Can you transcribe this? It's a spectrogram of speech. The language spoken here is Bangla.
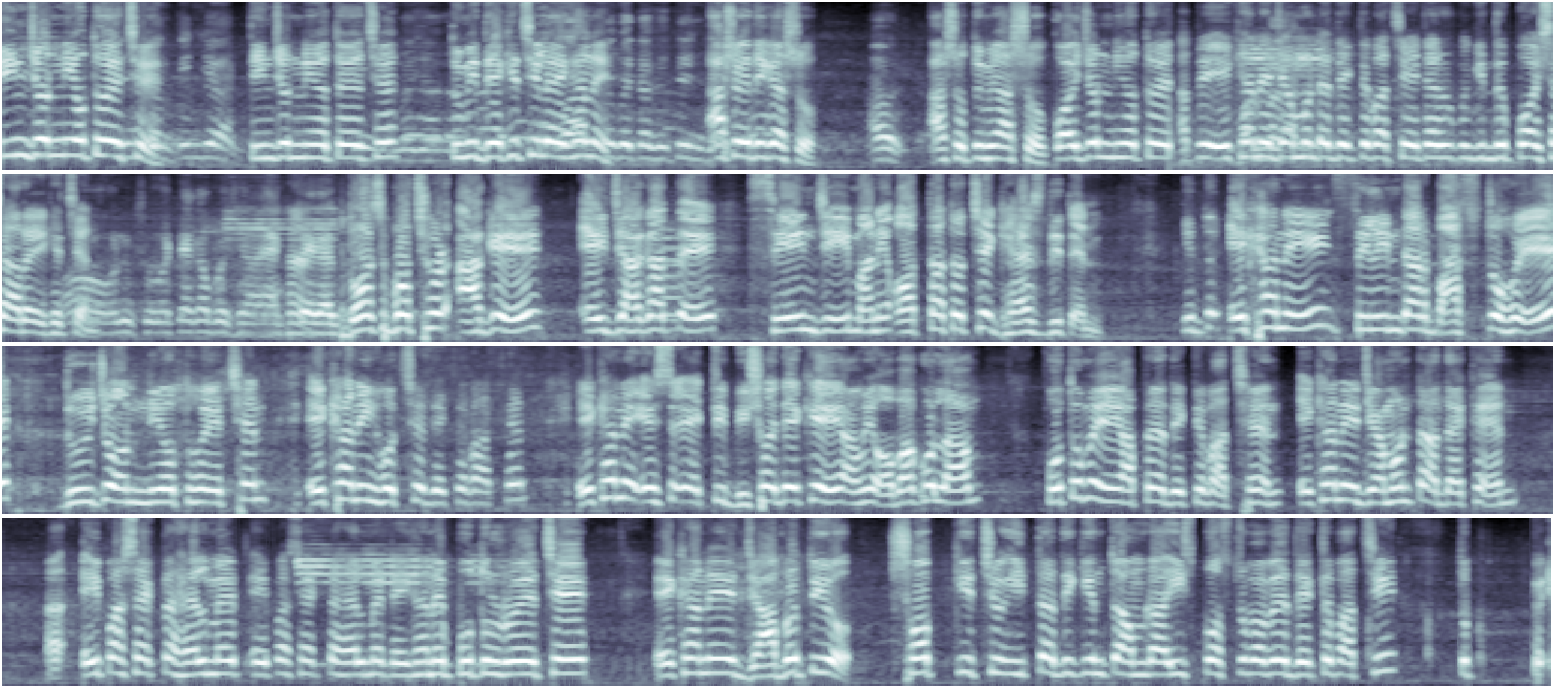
তিনজন নিহত হয়েছে? তিনজন নিহত হয়েছে? তুমি দেখেছিলে এখানে? আসো এদিকে আসো। আসো তুমি আসো। কয়জন নিহত হয়ে আপনি এখানে যেমনটা দেখতে পাচ্ছি এটার উপর কিন্তু পয়সা আর রেখেছেন। অনেক সময় টাকা পয়সা এক হ্যাঁ, টাকা দশ বছর আগে এই জায়গাতে সিএনজি মানে অর্থাৎ হচ্ছে গ্যাস দিতেন। কিন্তু এখানে সিলিন্ডার বাস্ট হয়ে দুইজন নিহত হয়েছেন। এখানেই হচ্ছে দেখতে পাচ্ছেন। এখানে এসে একটি বিষয় দেখে আমি অবাক হলাম। প্রথমে আপনারা দেখতে পাচ্ছেন, এখানে যেমনটা দেখেন এই পাশে একটা হেলমেট, এই পাশে একটা হেলমেট, এখানে পুতুল রয়েছে। এখানে যাবতীয় সব কিছু ইত্যাদি কিন্তু আমরা স্পষ্টভাবে দেখতে পাচ্ছি। তো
